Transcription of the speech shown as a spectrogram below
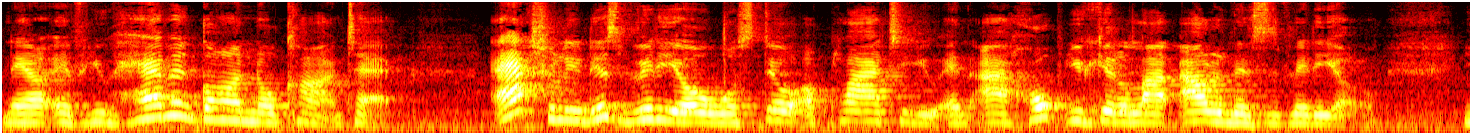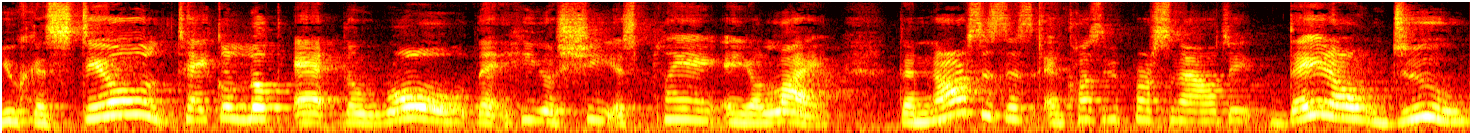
Now, if you haven't gone no contact, actually, this video will still apply to you, and I hope you get a lot out of this video. You can still take a look at the role that he or she is playing in your life. The narcissist and cluster personality, they don't do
